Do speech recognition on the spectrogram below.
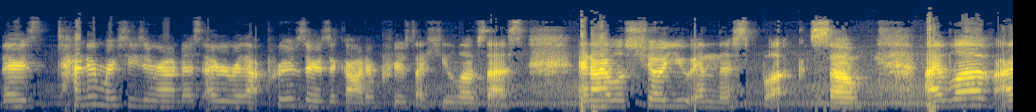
there's tender mercies around us everywhere that proves there's a God and proves that He loves us. And I will show you in this book. So I love, I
